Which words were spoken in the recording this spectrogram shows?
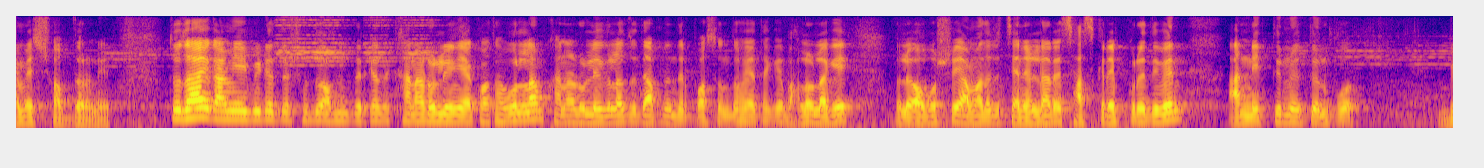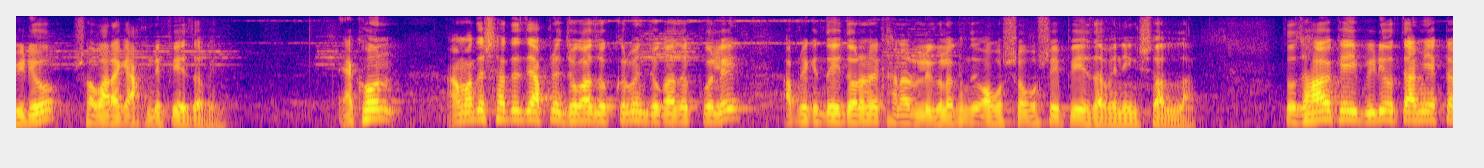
এম এস সব ধরনের। তো যাই হোক, আমি এই ভিডিওতে শুধু আপনাদের কাছে খানাডুলি নিয়ে কথা বললাম। খানাডুলিগুলো যদি আপনাদের পছন্দ হয়ে থাকে, ভালো লাগে, তাহলে অবশ্যই আমাদের চ্যানেলটারে সাবস্ক্রাইব করে দিবেন। আর নিত্য নতুন ভিডিও সবার আগে আপনি পেয়ে যাবেন। এখন আমাদের সাথে যে আপনি যোগাযোগ করবেন, যোগাযোগ করলে আপনি কিন্তু এই ধরনের খানাডুলিগুলো কিন্তু অবশ্যই অবশ্যই পেয়ে যাবেন ইনশাল্লাহ তো যা হোক, এই ভিডিওতে আমি একটা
